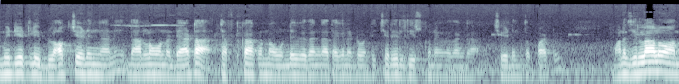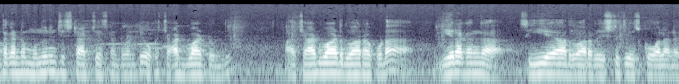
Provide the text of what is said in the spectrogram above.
ఇమీడియట్లీ బ్లాక్ చేయడం కానీ దానిలో ఉన్న డేటా థెఫ్ట్ కాకుండా ఉండే విధంగా తగినటువంటి చర్యలు తీసుకునే విధంగా చేయడంతో పాటు మన జిల్లాలో అంతకంటే ముందు నుంచి స్టార్ట్ చేసినటువంటి ఒక చాట్ బాట్ ఉంది. ఆ చాట్బాట్ ద్వారా కూడా ఏ రకంగా సిఏఆర్ ద్వారా రిజిస్టర్ చేసుకోవాలనే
